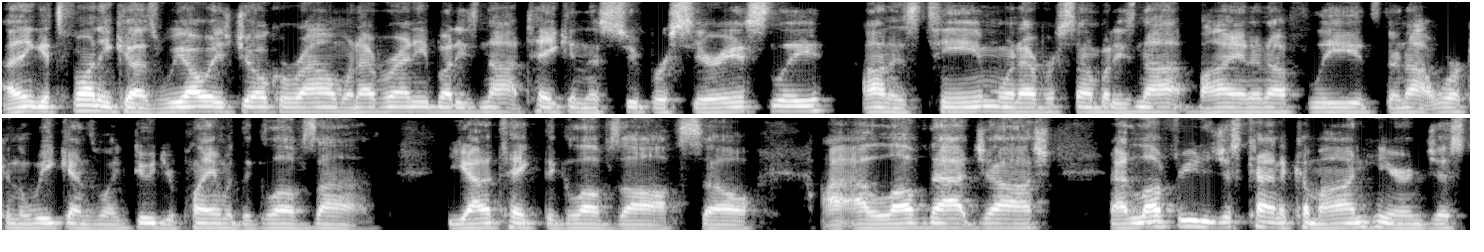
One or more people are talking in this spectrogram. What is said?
I think it's funny because we always joke around whenever anybody's not taking this super seriously on his team, whenever somebody's not buying enough leads, they're not working the weekends. Like, dude, you're playing with the gloves on. You got to take the gloves off. So I, I love that, Josh. And I'd love for you to just kind of come on here and just,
